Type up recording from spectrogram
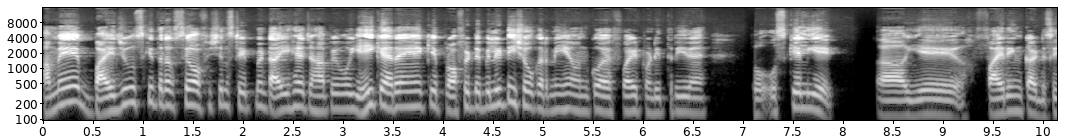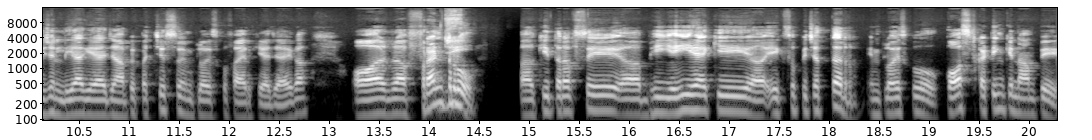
हमें बायजूस की तरफ़ से ऑफिशियल स्टेटमेंट आई है जहाँ पे वो यही कह रहे हैं कि प्रॉफिटेबिलिटी शो करनी है उनको एफ़ वाई ट्वेंटी थ्री में। तो उसके लिए आ, ये फायरिंग का डिसीज़न लिया गया है जहाँ पे 2500 एम्प्लॉयज़ को फायर किया जाएगा। और फ्रंट जी। रो की तरफ़ से आ, भी यही है कि एक सौ पिछहत्तर एम्प्लॉयज़ को कॉस्ट कटिंग के नाम पे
